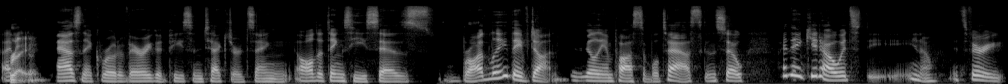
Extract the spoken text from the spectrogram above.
I right. Masnick wrote a very good piece in Techdirt saying all the things he says broadly they've done. really impossible task, and so I think you know it's you know it's very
